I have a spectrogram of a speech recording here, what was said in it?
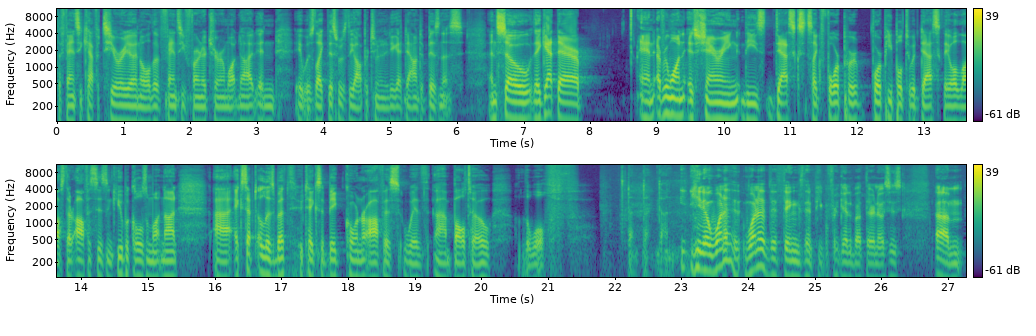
the fancy cafeteria and all the fancy furniture and whatnot. And it was like this was the opportunity to get down to business. And so they get there and everyone is sharing these desks. It's like four per four people to a desk. They all lost their offices and cubicles and whatnot, uh, except Elizabeth, who takes a big corner office with uh, Balto the wolf. Dun dun dun. You know, one of the one of the things that people forget about Theranos is, um,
